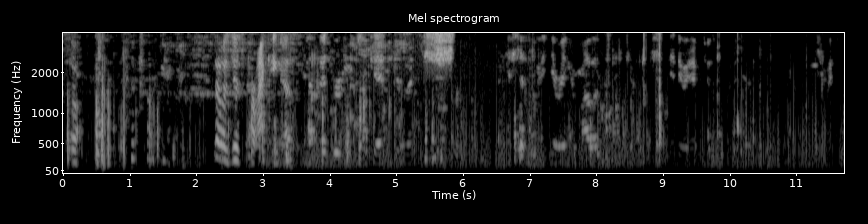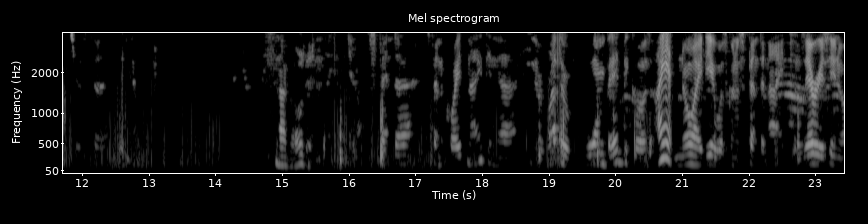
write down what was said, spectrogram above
so so I was just cracking up in the bedroom when she came. She was Shh. I guess she has to be hearing her mother. Anyway, I'm just anyway, so we just uh, you know snuggled and you know spend a spend a quiet night in a, in a rather warm bed because I had no idea I was going to spend the night. So there is you know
